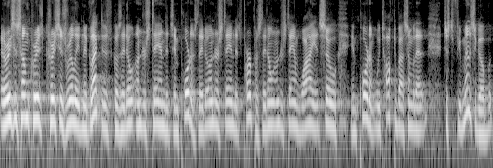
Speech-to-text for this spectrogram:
And the reason some Christians really neglect it is because they don't understand its importance. They don't understand its purpose. They don't understand why it's so important. We talked about some of that just a few minutes ago, but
